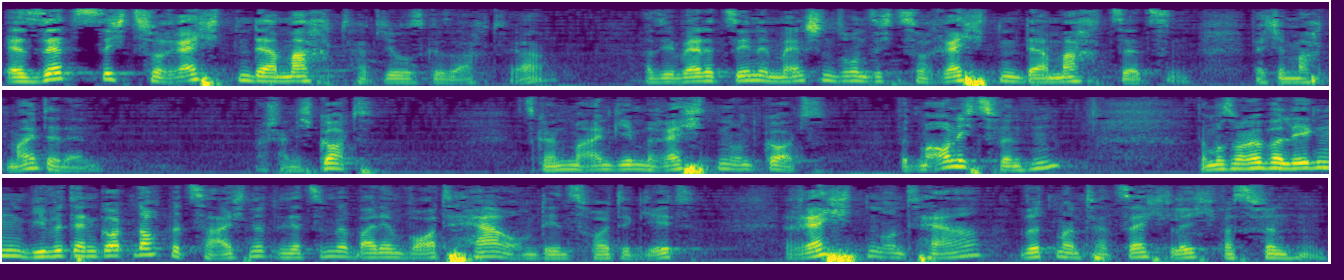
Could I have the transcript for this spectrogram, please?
Er setzt sich zu Rechten der Macht, hat Jesus gesagt. Ja? Also ihr werdet sehen, den Menschensohn sich zur Rechten der Macht setzen. Welche Macht meint er denn? Wahrscheinlich Gott. Jetzt könnte man eingeben, Rechten und Gott. Wird man auch nichts finden. Da muss man überlegen, wie wird denn Gott noch bezeichnet? Und jetzt sind wir bei dem Wort Herr, um den es heute geht. Rechten und Herr wird man tatsächlich was finden.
